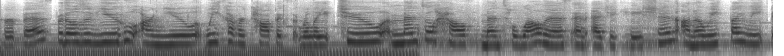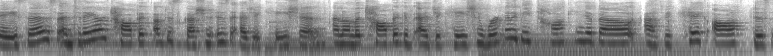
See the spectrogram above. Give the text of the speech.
Purpose. For those of you who are new, we cover topics that relate to mental health, mental wellness, and education on a week by week basis. And today, our topic of discussion is education. And on the topic of education, we're going to be talking about, as we kick off this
